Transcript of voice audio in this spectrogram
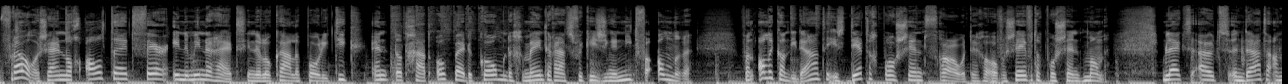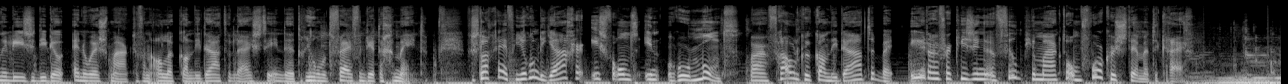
Vrouwen zijn nog altijd ver in de minderheid in de lokale politiek. En dat gaat ook bij de komende gemeenteraadsverkiezingen niet veranderen. Van alle kandidaten is 30% vrouwen tegenover 70% mannen. Blijkt uit een data-analyse die de NOS maakte... van alle kandidatenlijsten in de 335 gemeenten. Verslaggever Jeroen de Jager is voor ons in Roermond... waar vrouwelijke kandidaten bij eerdere verkiezingen... een filmpje maakten om voorkeurstemmen te krijgen.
